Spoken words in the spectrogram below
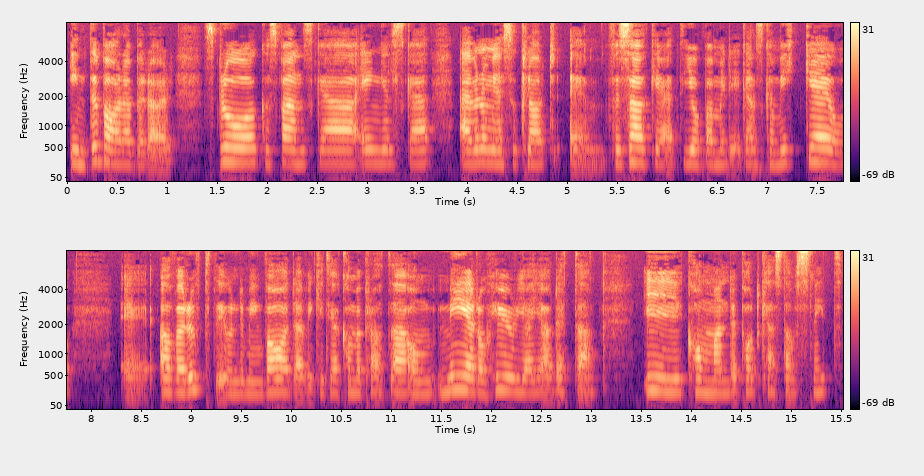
inte bara berör språk och spanska, engelska. Även om jag såklart eh, försöker att jobba med det ganska mycket och eh, övar upp det under min vardag, vilket jag kommer prata om mer och hur jag gör detta i kommande podcastavsnitt.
